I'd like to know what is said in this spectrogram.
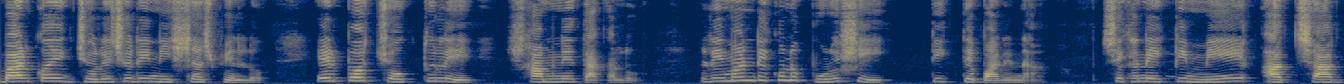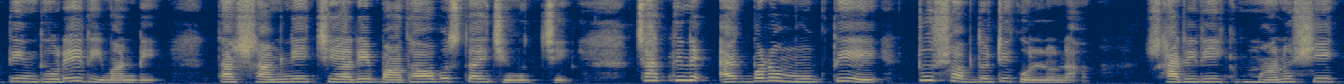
বার কয়েক জোরে জোরে নিঃশ্বাস ফেলল। এরপর চোখ তুলে সামনে তাকালো। রিমান্ডে কোনো পুরুষই টিকতে পারে না। সেখানে একটি মেয়ে আজ চার দিন ধরে রিমান্ডে। তার সামনে চেয়ারে বাঁধা অবস্থায় ঝিমুচ্ছে। চার দিনে একবারও মুখ দিয়ে টু শব্দটি করল না। শারীরিক, মানসিক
